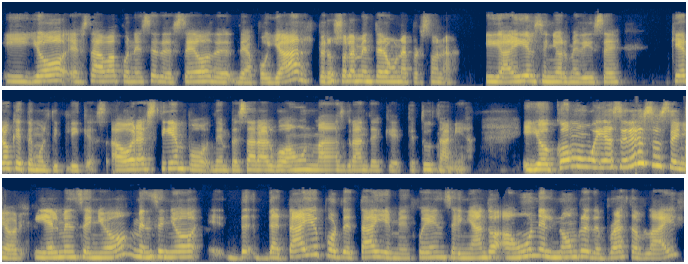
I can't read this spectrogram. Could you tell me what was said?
Y yo estaba con ese deseo de apoyar, pero solamente era una persona. Y ahí el Señor me dice, quiero que te multipliques. Ahora es tiempo de empezar algo aún más grande que, tú, Tania. Y yo, ¿cómo voy a hacer eso, Señor? Y Él me enseñó, me enseñó eh, detalle por detalle, me fue enseñando aún el nombre de Breath of Life.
